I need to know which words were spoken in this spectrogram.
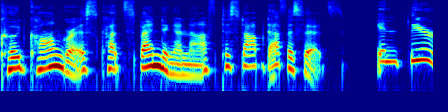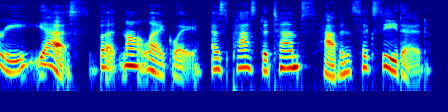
Could Congress cut spending enough to stop deficits? In theory, yes, but not likely, as past attempts haven't succeeded.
